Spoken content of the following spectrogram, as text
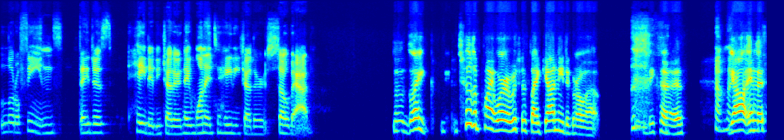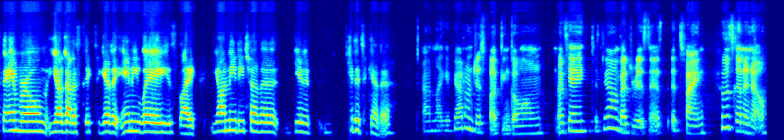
little fiends. They just hated each other and they wanted to hate each other so bad. Like to the point where it was just like, y'all need to grow up because like, y'all in the same room, y'all got to stick together anyways. Like y'all need each other. Get it, get it together. I'm like, if y'all don't just fucking go on, okay? Just go on about your business. It's fine. Who's gonna know?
